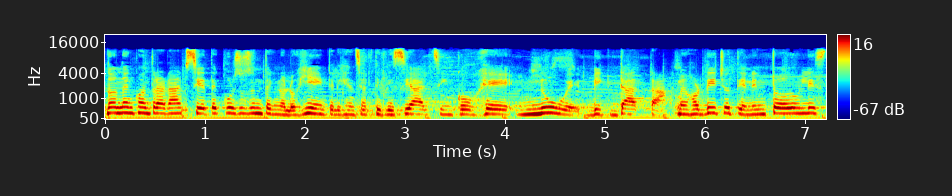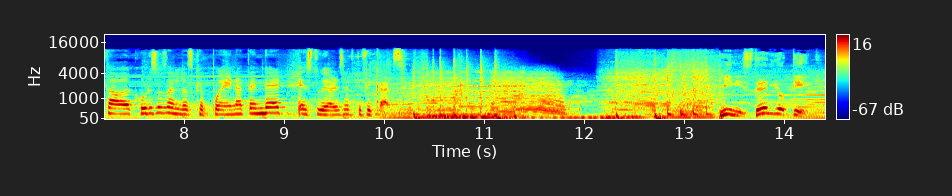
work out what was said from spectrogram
donde encontrarán siete cursos en tecnología, inteligencia artificial, 5G, nube, Big Data. Mejor dicho, tienen todo un listado de cursos en los que pueden atender, estudiar y certificarse. Ministerio TIC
